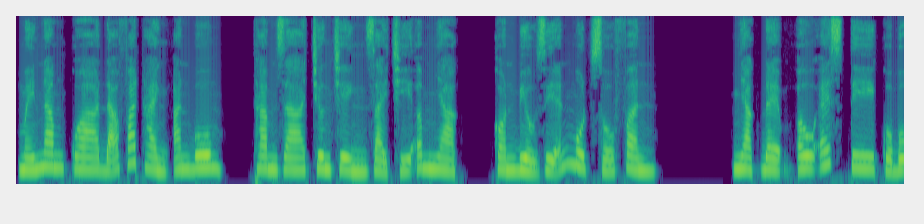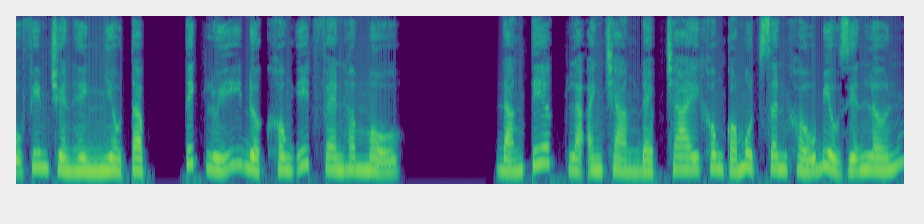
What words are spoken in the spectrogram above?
mấy năm qua đã phát hành album, tham gia chương trình giải trí âm nhạc, còn biểu diễn một số phần. Nhạc đệm OST của bộ phim truyền hình nhiều tập, tích lũy được không ít fan hâm mộ. Đáng tiếc là anh chàng đẹp trai không có một sân khấu biểu diễn lớn,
